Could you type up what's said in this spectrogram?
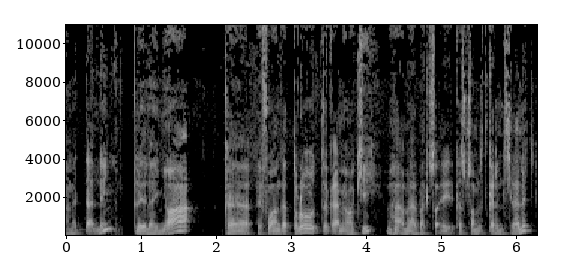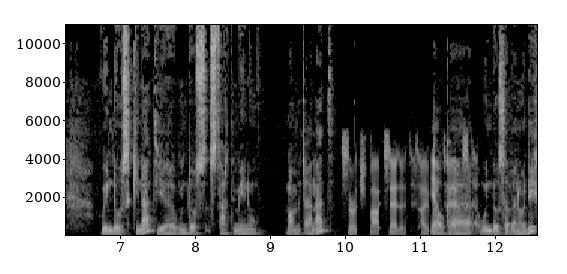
አመጣልኝ። ሌላኛዋ ከ F1 ቀጥሎ ጠቃሚዋ key ምናልባት ከሷም ልትቀደም ትችላለች። Windows key ናት። የ Windows start menu ማምጫ ናት። ያው. ከ Windows seven ወዲህ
